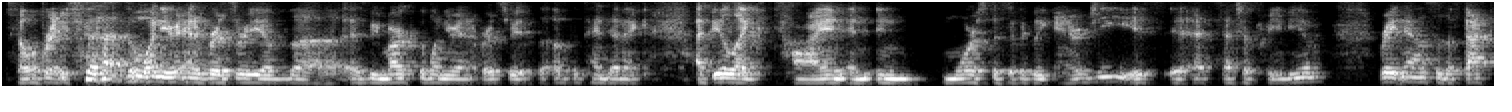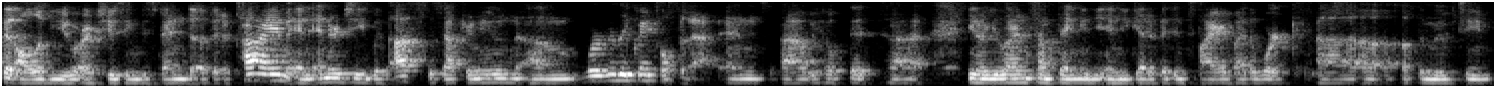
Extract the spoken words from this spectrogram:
celebrate the one year anniversary of the as we mark the one year anniversary of the, of the pandemic, I feel like time and in more specifically energy is at such a premium right now. So the fact that all of you are choosing to spend a bit of time and energy with us this afternoon, um, we're really grateful for that. And uh, we hope that uh, you know you learn something and, and, you get a bit inspired by the work uh, of the Move team.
